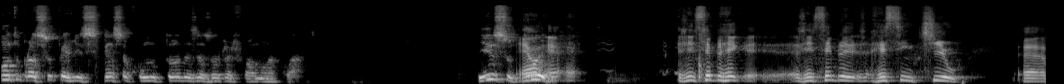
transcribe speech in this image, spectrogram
ponto para a superlicença como todas as outras Fórmula 4. Isso É, tudo é- é- a, gente sempre, re- a gente sempre ressentiu, eh,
